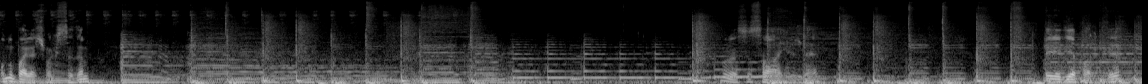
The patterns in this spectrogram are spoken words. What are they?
Onu paylaşmak istedim. Burası sahilde. Belediye Parkı.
